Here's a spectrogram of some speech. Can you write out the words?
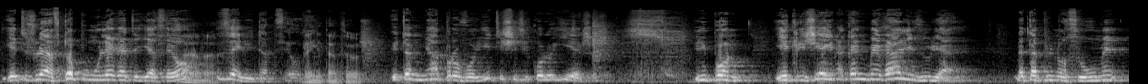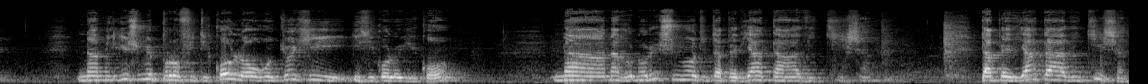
Γιατί σου λέει αυτό που μου λέγατε για Θεό ναι, ναι. δεν ήταν Θεός. Δεν ήταν Θεός. Ήταν μια προβολή της ηθικολογίας σας. Λοιπόν, η Εκκλησία έχει να κάνει μεγάλη δουλειά. Να ταπεινωθούμε, να μιλήσουμε προφητικό λόγο και όχι ηθικολογικό, να αναγνωρίσουμε ότι τα παιδιά τα αδικήσαμε τα παιδιά τα αδικήσαμε.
